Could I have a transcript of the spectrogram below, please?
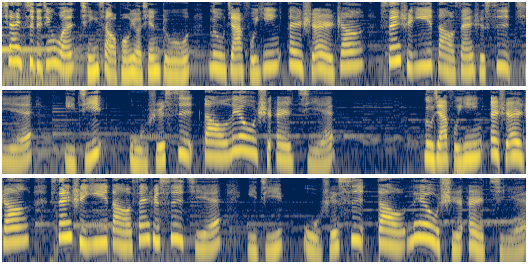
下一次的经文，请小朋友先读《路加福音》二十二章三十一到三十四节，以及五十四到六十二节。《路加福音》二十二章三十一到三十四节，以及五十四到六十二节。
